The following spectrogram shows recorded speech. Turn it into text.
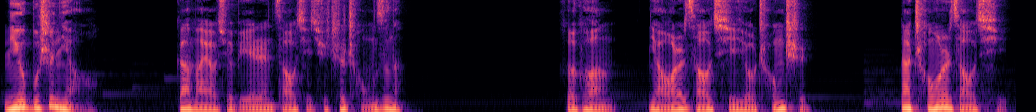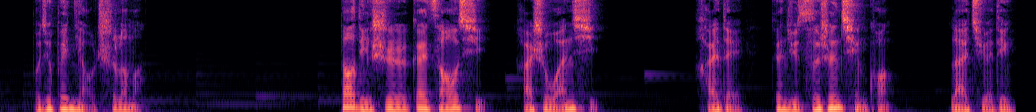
你又不是鸟，干嘛要学别人早起去吃虫子呢？何况鸟儿早起有虫吃，那虫儿早起不就被鸟吃了吗？到底是该早起还是晚起，还得根据自身情况来决定。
